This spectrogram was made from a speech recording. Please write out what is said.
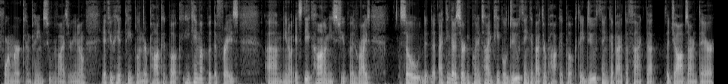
former campaign supervisor. You know, if you hit people in their pocketbook, he came up with the phrase, um, you know, it's the economy, stupid, right? so I think at a certain point in time, people do think about their pocketbook. They do think about the fact that the jobs aren't there,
